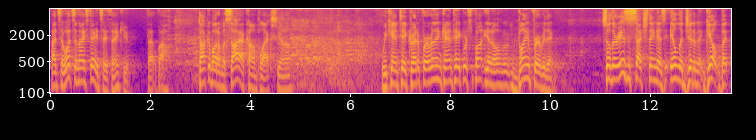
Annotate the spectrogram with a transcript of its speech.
I'd say, what's a nice day? He'd say, thank you. That, wow. Talk about a Messiah complex, you know. We can't take credit for everything, can't take response, you know, blame for everything. So there is a such thing as illegitimate guilt, but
